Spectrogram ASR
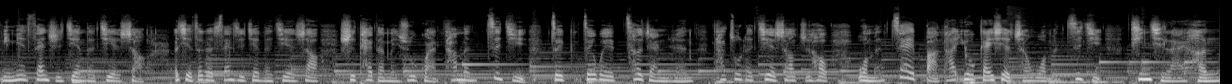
里面三十件的介绍，而且这个三十件的介绍是泰德美术馆他们。自己这这位策展人他做了介绍之后，我们再把它又改写成我们自己听起来很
